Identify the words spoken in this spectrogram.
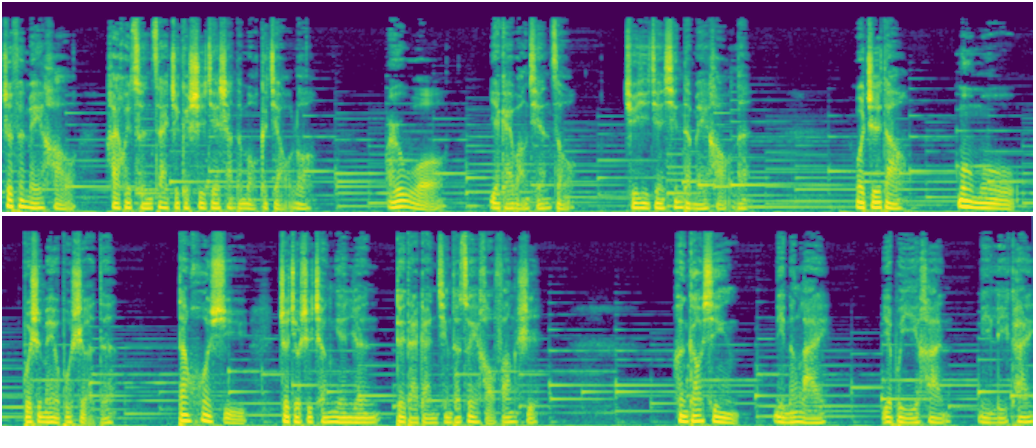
这份美好还会存在这个世界上的某个角落，而我，也该往前走，去遇见新的美好了。”我知道，木木不是没有不舍的。但或许，这就是成年人对待感情的最好方式。很高兴你能来，也不遗憾你离开。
